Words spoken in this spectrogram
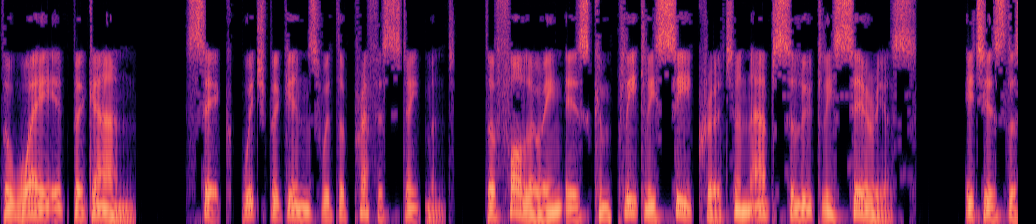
The Way It Began, Sick, which begins with the preface statement, The following is completely secret and absolutely serious. It is the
